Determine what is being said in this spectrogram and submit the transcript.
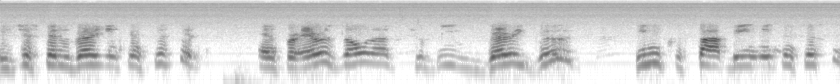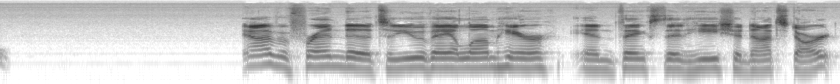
He's just been very inconsistent. And for Arizona to be very good, he needs to stop being inconsistent. I have a friend that's a U of A alum here and thinks that he should not start.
